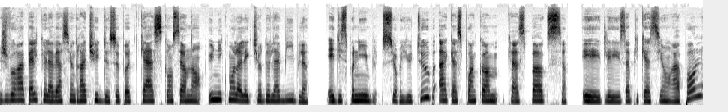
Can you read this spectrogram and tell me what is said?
Je vous rappelle que la version gratuite de ce podcast concernant uniquement la lecture de la Bible est disponible sur YouTube, à cas.com, Casbox et les applications Apple.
